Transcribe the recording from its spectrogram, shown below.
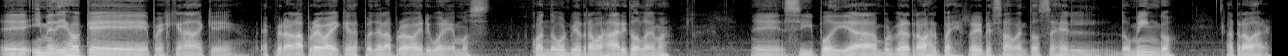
Eh, y me dijo que, pues que nada, que esperara la prueba y que después de la prueba averiguaríamos cuándo volvía a trabajar y todo lo demás. Eh, si podía volver a trabajar, pues regresaba entonces el domingo a trabajar.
